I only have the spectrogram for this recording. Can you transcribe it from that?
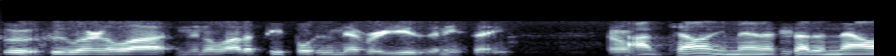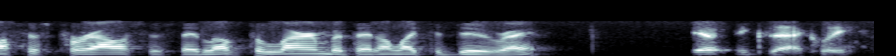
who who learn a lot, and then a lot of people who never use anything. So. I'm telling you, man, it's that analysis paralysis. They love to learn, but they don't like to do, right? Yep, exactly.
